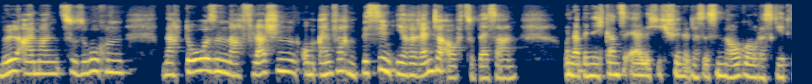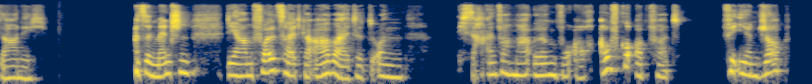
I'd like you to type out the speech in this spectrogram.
Mülleimern zu suchen, nach Dosen, nach Flaschen, um einfach ein bisschen ihre Rente aufzubessern. Und da bin ich ganz ehrlich, ich finde, das ist ein No-Go, das geht gar nicht. Das sind Menschen, die haben Vollzeit gearbeitet und ich sage einfach mal irgendwo auch aufgeopfert für ihren Job.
